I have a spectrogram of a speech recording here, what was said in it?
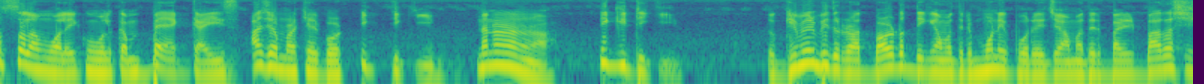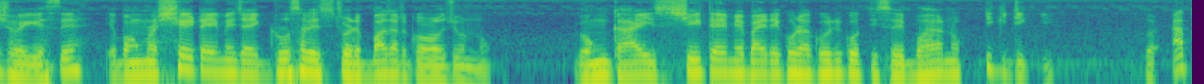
আসসালামু আলাইকুম ওয়েলকাম ব্যাক গাইস আজ আমরা খেলব টিকটিকি। না না না না টিকি টিকি তো গেমের ভিতর রাত বারোটার দিকে আমাদের মনে পড়ে যে আমাদের বাড়ির বাজার শেষ হয়ে গেছে এবং আমরা সেই টাইমে যাই গ্রোসারি স্টোরে বাজার করার জন্য। এবং গাইস সেই টাইমে বাইরে ঘোরাঘুরি করতেছে ভয়ানক টিকি টিকি তো এত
